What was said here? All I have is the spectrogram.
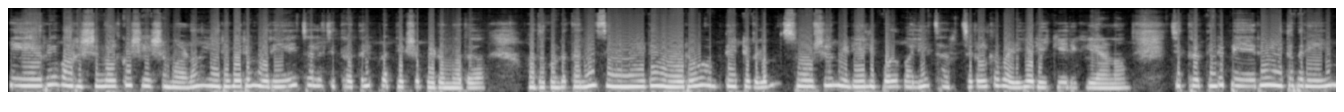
ഏറെ വർഷങ്ങൾക്കു ശേഷമാണ് ഇരുവരും ഒരേ ചലച്ചിത്രത്തിൽ പ്രത്യക്ഷപ്പെടുന്നത്. അതുകൊണ്ട് തന്നെ സിനിമയുടെ ഓരോ അപ്ഡേറ്റുകളും സോഷ്യൽ മീഡിയയിൽ ഇപ്പോൾ വലിയ ചർച്ചകൾക്ക് വഴിയൊരുക്കിയിരിക്കുകയാണ്. ചിത്രത്തിന്റെ പേര് ഇതുവരെയും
